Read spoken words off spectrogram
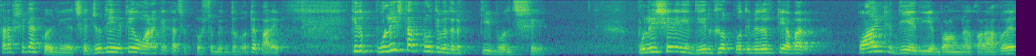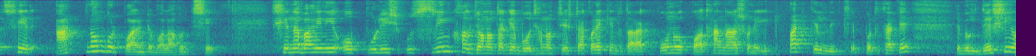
তারা স্বীকার করে নিয়েছে। যদি এটিও অনেকের কাছে প্রশ্নবিদ্ধ হতে পারে। কিন্তু পুলিশ তার প্রতিবেদনে কী বলছে? পুলিশের এই দীর্ঘ প্রতিবেদনটি আবার পয়েন্ট দিয়ে দিয়ে বর্ণনা করা হয়েছে। এর আট নম্বর পয়েন্টে বলা হচ্ছে সেনাবাহিনী ও পুলিশ উশৃঙ্খল জনতাকে বোঝানোর চেষ্টা করে, কিন্তু তারা কোনো কথা না শুনে ইটপাটকেল নিক্ষেপ করতে থাকে এবং দেশীয়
